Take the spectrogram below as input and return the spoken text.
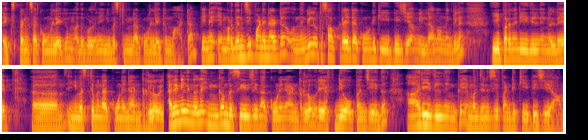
എക്സ്പെൻസ് അക്കൗണ്ടിലേക്കും അതുപോലെ തന്നെ ഇൻവെസ്റ്റ്മെന്റ് അക്കൗണ്ടിലേക്കും മാറ്റാം. പിന്നെ എമർജൻസി ഫണ്ടിനായിട്ട് ഒന്നെങ്കിൽ ഒരു സെപ്പറേറ്റ് അക്കൗണ്ട് കീപ്പ് ചെയ്യാം. ഇല്ലാന്നുണ്ടെങ്കിൽ ഈ പറഞ്ഞ രീതിയിൽ നിങ്ങളുടെ ഇൻവെസ്റ്റ്മെന്റ് അക്കൗണ്ടിന്റെ അണ്ടറിലോ അല്ലെങ്കിൽ നിങ്ങളുടെ ഇൻകം റിസീവ് ചെയ്യുന്ന അക്കൗണ്ടിന്റെ അണ്ടറിലോ ഒരു എഫ് ഡി ഓപ്പൺ ചെയ്ത് ആ രീതിയിൽ നിങ്ങൾക്ക് എമർജൻസി ഫണ്ട് കീപ്പ് ചെയ്യാം.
